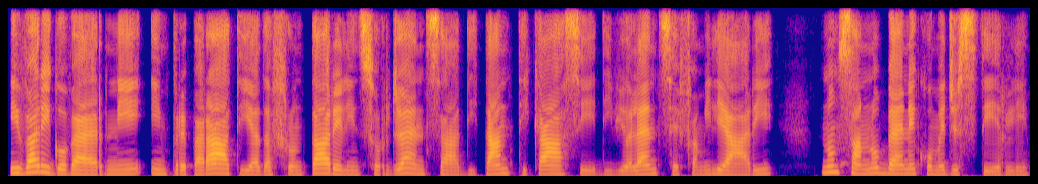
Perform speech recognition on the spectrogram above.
I vari governi, impreparati ad affrontare l'insorgenza di tanti casi di violenze familiari, non sanno bene come gestirli.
